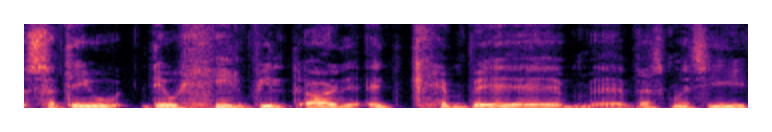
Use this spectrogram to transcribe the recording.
så det, er jo, det er jo helt vildt, og et, et kæmpe, øh, hvad skal man sige,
